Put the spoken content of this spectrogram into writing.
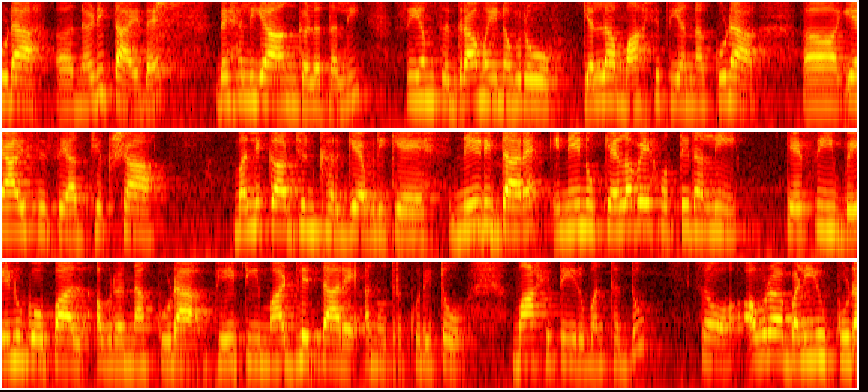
ಕೂಡ ನಡೀತಾ ಇದೆ. ದೆಹಲಿಯ ಅಂಗಳದಲ್ಲಿ ಸಿ ಎಂ ಸಿದ್ದರಾಮಯ್ಯನವರು ಎಲ್ಲ ಮಾಹಿತಿಯನ್ನು ಕೂಡ ಎ ಐ ಸಿ ಸಿ ಅಧ್ಯಕ್ಷ ಮಲ್ಲಿಕಾರ್ಜುನ್ ಖರ್ಗೆ ಅವರಿಗೆ ನೀಡಿದ್ದಾರೆ. ಇನ್ನೇನು ಕೆಲವೇ ಹೊತ್ತಿನಲ್ಲಿ ಕೆ ಸಿ ವೇಣುಗೋಪಾಲ್ ಅವರನ್ನು ಕೂಡ ಭೇಟಿ ಮಾಡಲಿದ್ದಾರೆ ಅನ್ನೋದ್ರ ಕುರಿತು ಮಾಹಿತಿ ಇರುವಂಥದ್ದು. ಸೊ ಅವರ ಬಳಿಯೂ ಕೂಡ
